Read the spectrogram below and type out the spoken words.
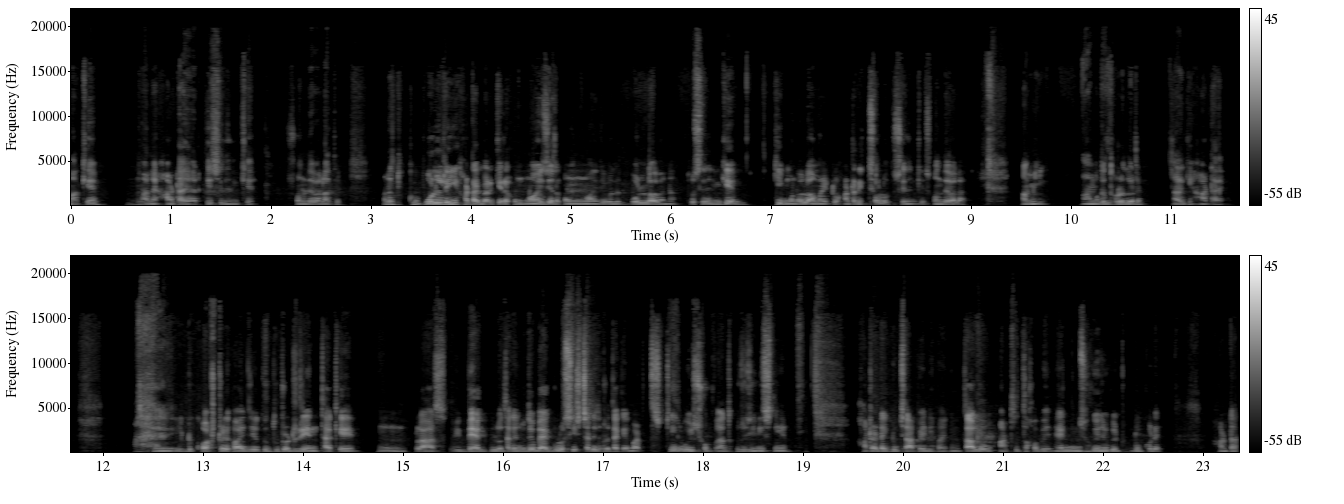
আমাকে মানে হাঁটায় আর কি সেদিনকে সন্ধেবেলাতে। মানে বললেই হাঁটাবে আর কি। এরকম নয় যেরকম নয় যে ওদের বললে হবে না। তো সেদিনকে কি মনে হলো? আমার একটু হাঁটার ইচ্ছা হলো, তো সেদিনকে সন্ধেবেলা আমি আমাকে ধরে ধরে আর কি হাঁটায় একটু কষ্টই হয় যেহেতু দুটো ড্রেন থাকে, হুম প্লাস ওই ব্যাগগুলো থাকে। যদিও ব্যাগগুলো সিস্টারই ধরে থাকে বাট স্টিল ওই সব এত কিছু জিনিস নিয়ে হাঁটাটা একটু চাপেরই হয়। কিন্তু তাহলেও হাঁটতে তো হবে, একদিন ঝুঁকে ঝুঁকে টুকটুক করে হাঁটা।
